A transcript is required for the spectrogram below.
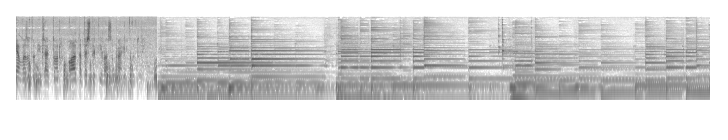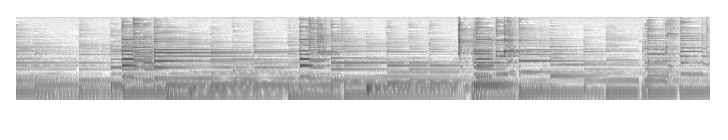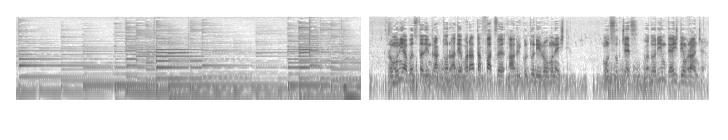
văzută din tractor o altă perspectivă asupra agriculturii. România văzută din tractor, adevărata față a agriculturii românești. Mult succes! Vă dorim de aici din Vrancea!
